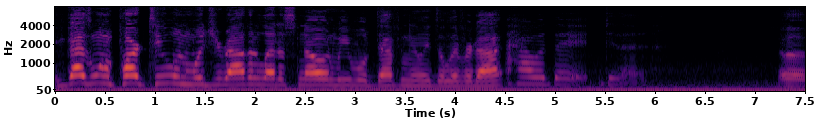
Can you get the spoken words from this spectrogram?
If you guys want a part two and Would You Rather, let us know and we will definitely deliver that. How would they do that? Uh,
